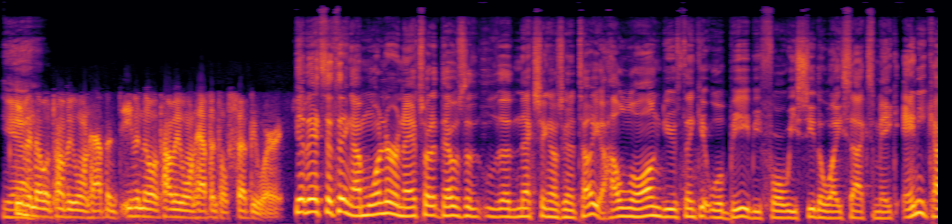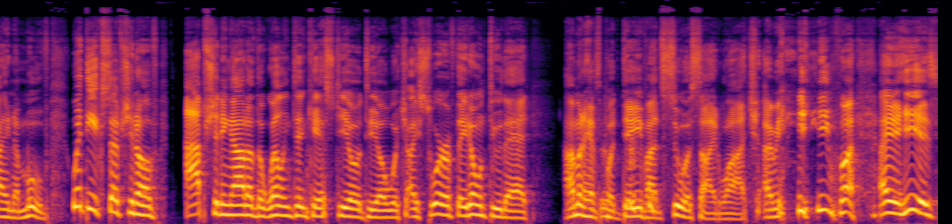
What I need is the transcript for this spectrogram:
Yeah. Even though it probably won't happen, even though it probably won't happen until February. Yeah, that's the thing. I'm wondering. That's what that was the, the next thing I was going to tell you. How long do you think it will be before we see the White Sox make any kind of move, with the exception of optioning out of the Welington Castillo deal? Which I swear, if they don't do that, I'm gonna have to put Dave on suicide watch. I mean, he, I mean, he is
